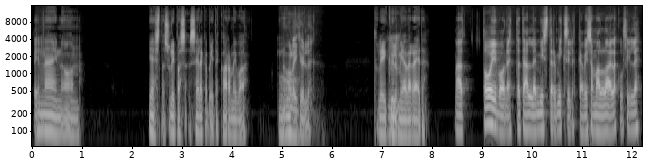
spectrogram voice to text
pelin. Näin on. Jestas, olipas selkäpiitä karmivaa. No, oli kyllä. Tuli kylmiä mm. väreitä. Mä toivon, että tälle Mr. Mixille kävi samalla lailla kuin sille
